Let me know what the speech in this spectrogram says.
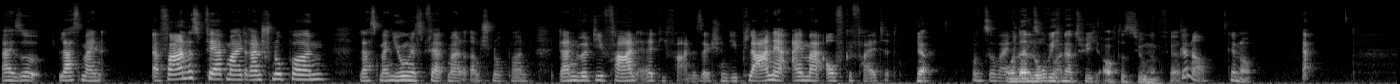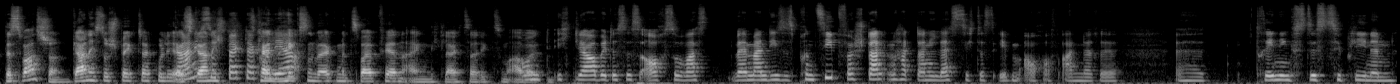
Also lass mein erfahrenes Pferd mal dran schnuppern, lass mein junges Pferd mal dran schnuppern. Dann wird die Fahne, äh, die Fahne, sag ich schon, die Plane einmal aufgefaltet ja. und so weiter. Und dann so lobe ich natürlich auch das junge Pferd. Genau. Genau. Das war's schon. Gar nicht so spektakulär. Gar ist nicht gar so nicht, spektakulär. Ist kein Hexenwerk mit zwei Pferden eigentlich gleichzeitig zum Arbeiten. Und ich glaube, das ist auch so was, wenn man dieses Prinzip verstanden hat, dann lässt sich das eben auch auf andere äh, Trainingsdisziplinen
